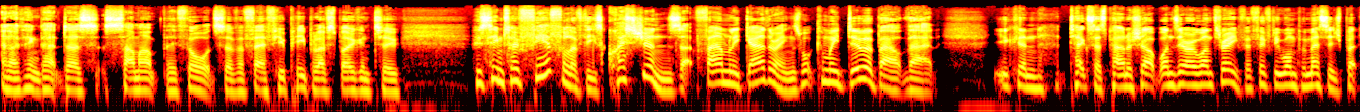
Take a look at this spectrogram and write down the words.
And I think that does sum up the thoughts of a fair few people I've spoken to who seem so fearful of these questions at family gatherings. What can we do about that? You can text us pounder sharp 1013 for 51 per message. But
